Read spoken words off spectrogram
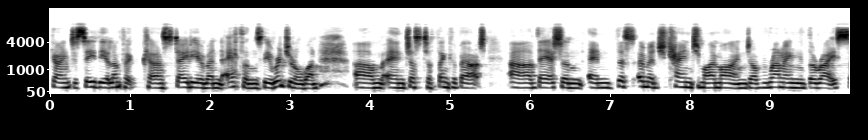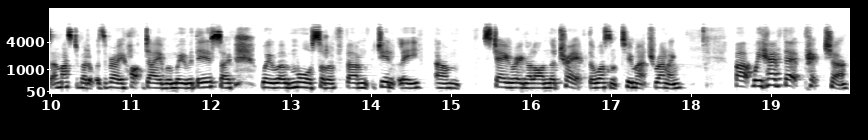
going to see the Olympic uh, Stadium in Athens, the original one, um, and just to think about uh, that. And, and this image came to my mind of running the race. I must admit, it was a very hot day when we were there, so we were more sort of um, gently. Um, staggering along the track. There wasn't too much running. But we have that picture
